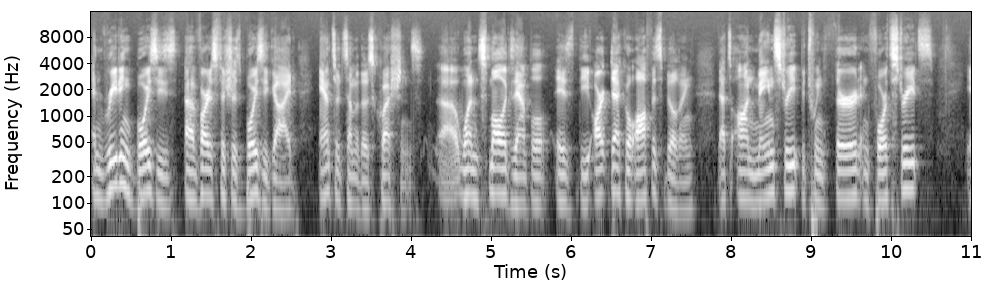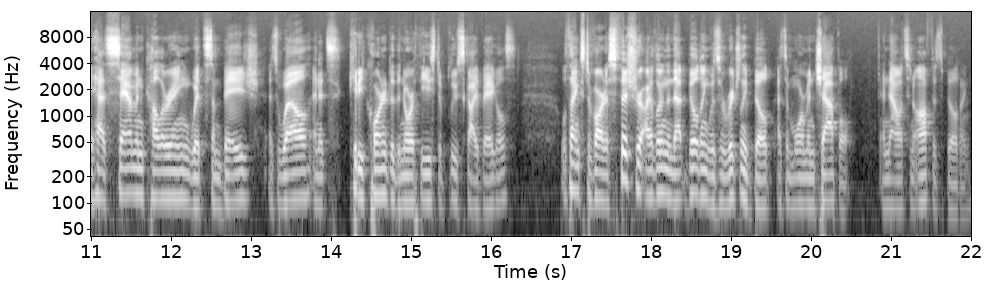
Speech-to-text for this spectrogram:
And reading Boise's, uh, Vardis Fisher's Boise Guide answered some of those questions. Uh, one small example is the Art Deco office building that's on Main Street between 3rd and 4th Streets. It has salmon coloring with some beige as well, and it's kitty corner to the northeast of Blue Sky Bagels. Well, thanks to Vardis Fisher, I learned that that building was originally built as a Mormon chapel, and now it's an office building.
